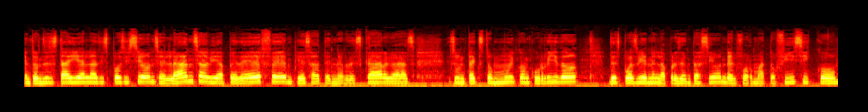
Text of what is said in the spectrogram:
Entonces está ahí a la disposición, se lanza vía PDF, empieza a tener descargas, es un texto muy concurrido, después viene la presentación del formato físico,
